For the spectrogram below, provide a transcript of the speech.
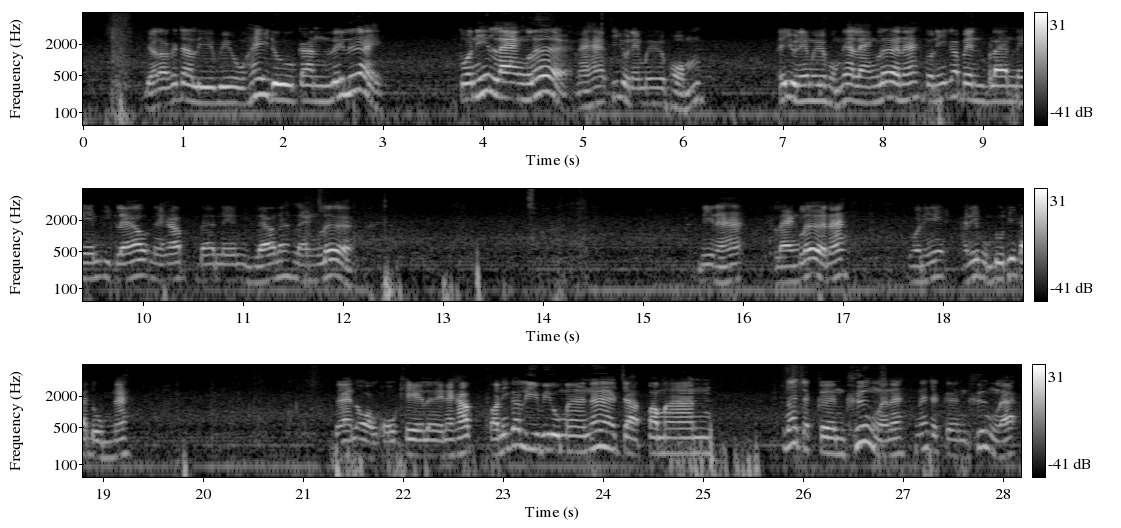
เดี๋ยวเราก็จะรีวิวให้ดูกันเรื่อยๆ ตัวนี้แรงเลอร์นะฮะ ที่อยู่ในมือผมที่อยู่ในมือผมเนี่ยแรงเลอร์นะ ตัวนี้ก็เป็นแบรนด์เนมอีกแล้วนะครับ แบรนด์เนมอีกแล้วนะแรงเลอร์ นี่นะฮะแรงเลอร์นะ ตัวนี้อันนี้ผมดูที่กระดุมนะแบรนด์ออกโอเคเลยนะครับ ตอนนี้ก็รีวิวมาน่าจะประมาณ น่าจะเกินครึ่งแล้วนะ น่าจะเกินครึ่งแล้ว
